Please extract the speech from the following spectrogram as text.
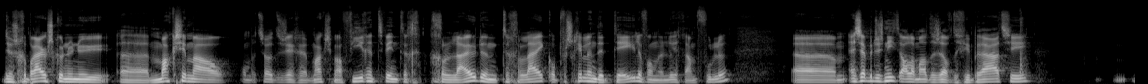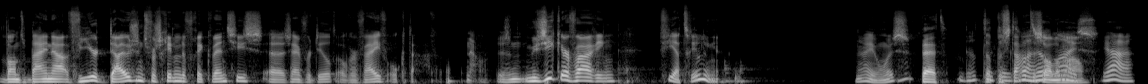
dus gebruikers kunnen nu maximaal, om het zo te zeggen, maximaal 24 geluiden tegelijk op verschillende delen van hun lichaam voelen. Um, en ze hebben dus niet allemaal dezelfde vibratie. Want bijna 4000 verschillende frequenties uh, zijn verdeeld over vijf octaven. Nou, dus een muziekervaring via trillingen. Nou jongens, Vet. dat, dat bestaat dus allemaal. Nice. Ja,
